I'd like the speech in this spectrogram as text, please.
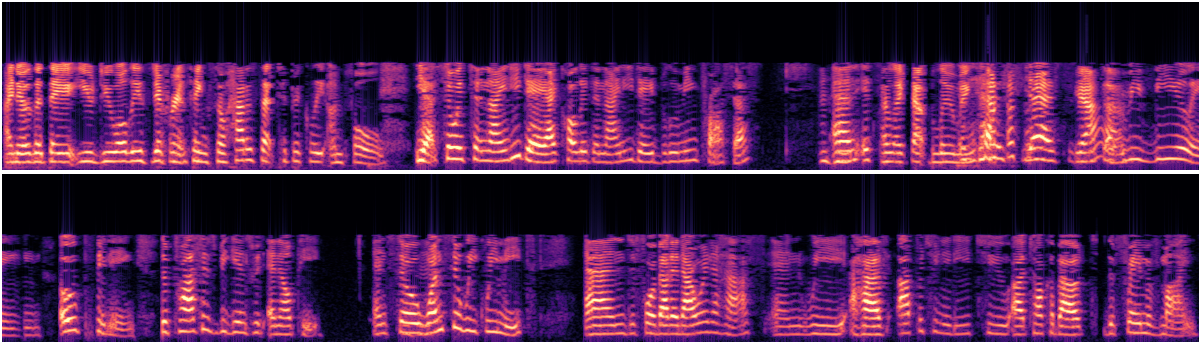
I know that they, you do all these different things. So how does that typically unfold? yeah, so it's a 90 day, I call it the 90 day blooming process. Mhm. And it's I like that blooming. Yes, yes. Yeah. Revealing, opening. The process begins with NLP. And so Mhm. once a week we meet and for about an hour and a half and we have opportunity to uh, talk about the frame of mind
